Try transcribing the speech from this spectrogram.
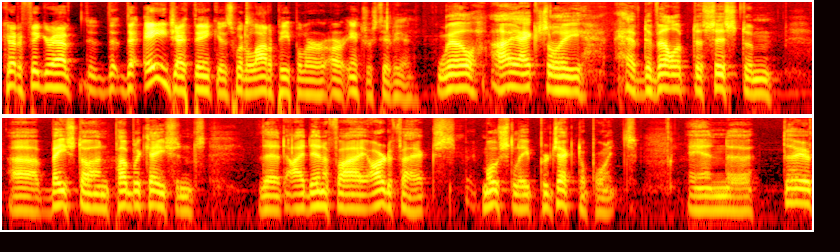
kind of figure out the, the age, I think, is what a lot of people are, are interested in. Well, I actually have developed a system uh, based on publications that identify artifacts, mostly projectile points. And uh, they're,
